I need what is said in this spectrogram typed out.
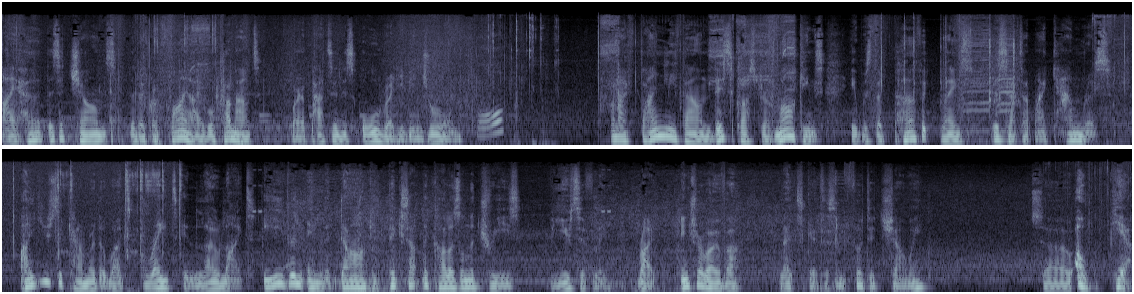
I heard there's a chance that a Grafaiai will come out where a pattern has already been drawn. When I finally found this cluster of markings, it was the perfect place to set up my cameras. I used a camera that works great in low light. Even in the dark, it picks up the colours on the trees beautifully. Right, intro over. Let's get to some footage, shall we? So, oh, here.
